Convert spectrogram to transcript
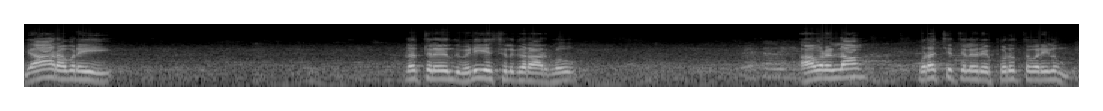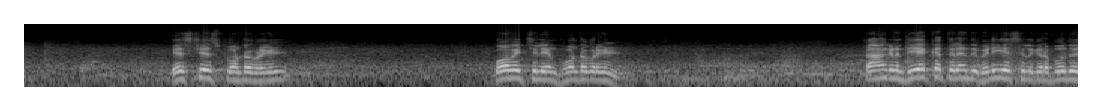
யார் அவரை இடத்திலிருந்து வெளியே செல்கிறார்களோ? அவரெல்லாம் புரட்சித் தலைவரை பொறுத்தவரையிலும் எஸ்டிஎஸ் போன்றவர்கள் கோவைச்சிலியன் போன்றவர்கள் தாங்கள் இந்த இயக்கத்திலிருந்து வெளியே செல்கிற போது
